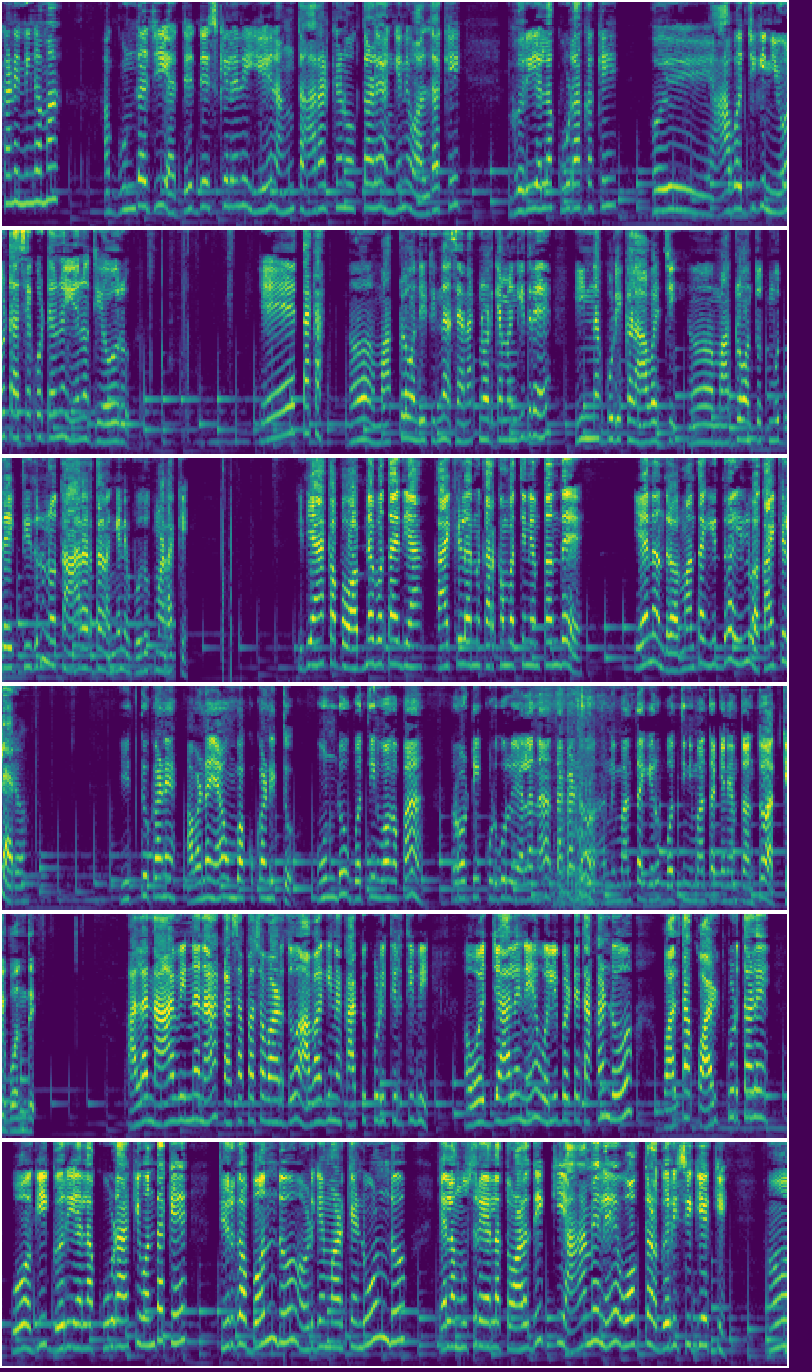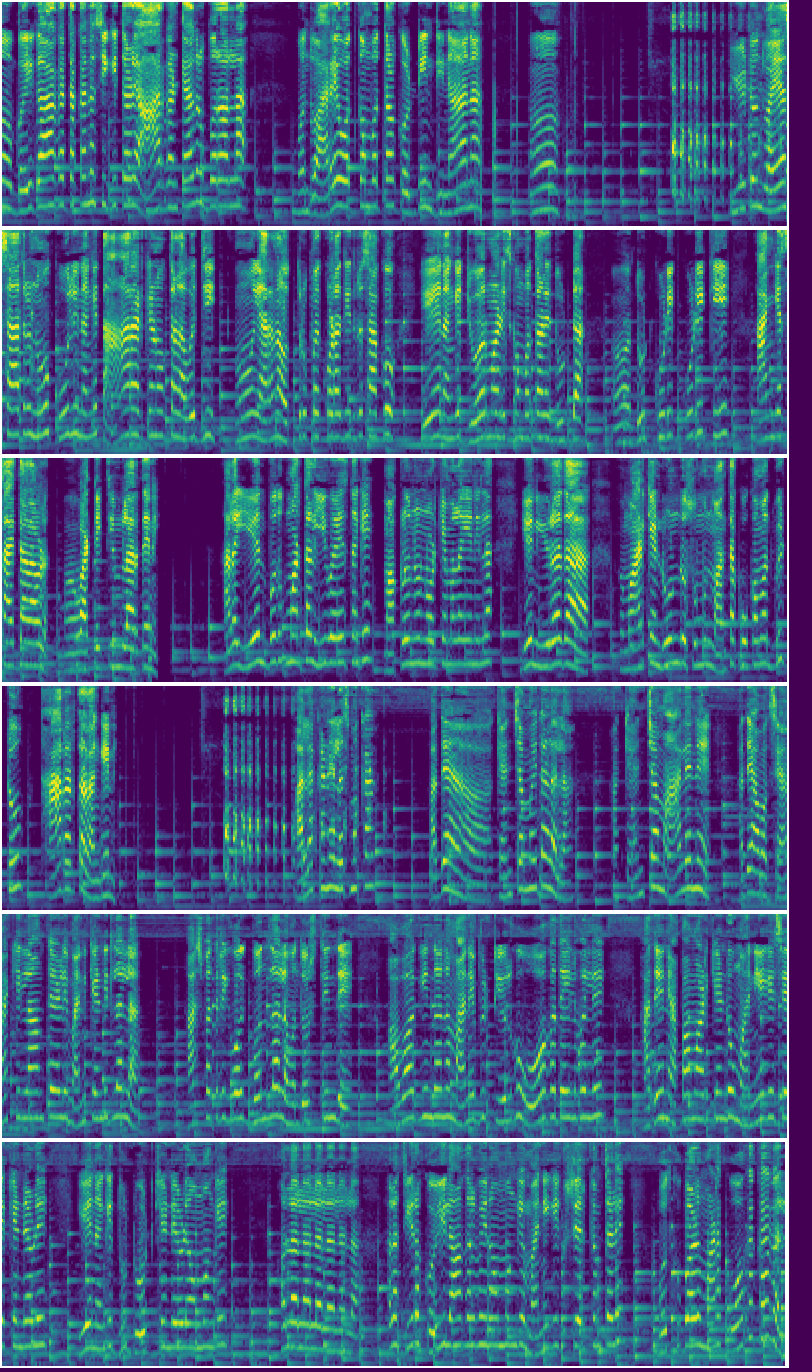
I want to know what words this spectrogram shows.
ಕಣೆ ನಿಂಗಮ್ಮ? ಆ ಗುಂಡಾಜಿ ಎದ್ದೆದ್ದೇಸ್ಕೆಲೇನೆ ಏನ್ ಹಂಗ್ ತಾರಾಡ್ಕೊಂಡು ಹೋಗ್ತಾಳೆ? ಹಂಗೇನೆ ಹೊಲ್ದಾಕಿ ಗುರಿ ಎಲ್ಲ ಕೂಡಾಕಕ್ಕೆ ಹೊಯ್, ಆ ಅಜ್ಜಿಗೆ ನೀವಟ್ ಆಸೆ ಕೊಟ್ಟೇನೋ ಏನೋ ದೇವ್ರು. ಏ, ತಕ. ಹ್ಮ್ ಮಕ್ಳು ಒಂದಿಟ್ಟು ಇನ್ನ ಸೆನಕ್ ನೋಡ್ಕೊಂಬಂಗಿದ್ರೆ ಇನ್ನ ಕುಡಿಕಳ ಆವಜ್ಜಿ ಹ್ಮ್ ಮಕ್ಳು ಒಂದ್ ತುತ್ ಮುದ್ದೆ ಇತ್ತಿದ್ರು ನಾವು ತಾರಾಡ್ತಾಳ ಹಂಗೇನೆ ಬದುಕ್ ಮಾಡಕ್ಕೆ. ಇದ್ಯಾಕಪ್ಪ ಒಬ್ನೇ ಬರ್ತಾ ಇದ್ಯಾ? ಕಾಯ್ಕಿಳನ್ನ ಕರ್ಕೊಂಬತ್ತೀನಿ ಅಂತಂದೆ. ಏನಂದ್ರೆ, ಅವ್ರ ಮಂತಾಗಿದ್ರ ಇಲ್ವಾ ಕಾಯ್ಕಿಳರು? ಇತ್ತು ಕಣೆ ಅವಣ್ಣ ಯಾವ ಉಂಬಾ ಕುಕೊಂಡಿತ್ತು ಉಂಡು, ಬತ್ತಿನ ಹೋಗಪ್ಪ. ರೋಟಿ, ಕುಡುಗುಲು ಎಲ್ಲನ ತಗೊಂಡು ನಿಮ್ಮಂತಾಗಿರು ಬತ್ತಿ ನಿಮ್ಮಂತಕೇನೆ ಅಂತ ಅಂತೂ ಅದಕ್ಕೆ ಬಂದೆ. ಅಲ್ಲ ನಾವಿನ್ನ ಕಸ ಕಸ ಮಾಡುದು ಅವಾಗಿನ ಕಾಪಿ ಕುಡಿತಿರ್ತೀವಿ. ಅವಜ್ಜಾಲೆನೆ ಒಲಿ ಬಟ್ಟೆ ತಕೊಂಡು ವಾಲ್ತಾ ಕ್ವಾಲ್ಟ್ ಕೊಡ್ತಾಳೆ ಹೋಗಿ ಗರಿ ಎಲ್ಲ ಕೂಡ ಹಾಕಿ ಒಂದಕ್ಕೆ ತಿರ್ಗಾ ಬಂದು ಅಡ್ಗೆ ಮಾಡ್ಕೊಂಡು ಉಂಡು, ಎಲ್ಲ ಮುಸ್ರೆ ಎಲ್ಲ ತೊಳೆದಿಕ್ಕಿ ಆಮೇಲೆ ಹೋಗ್ತಾಳೆ ಗರಿ ಸಿಗಿಯಕ್ಕೆ. ಹ್ಮ್ ಬೈದಾಗ ತಕನ ಸಿಗಿತಾಳೆ, ಆರ್ ಗಂಟೆ ಆದ್ರೂ ಬರಲ್ಲ. ಒಂದ್ ವಾರ ಓದ್ಕೊಂಬತ್ತಾಳ ಕೊಡ್ಡಿನ ದಿನಾನ. ಹ್ಮ್ ಈಟೊಂದ್ ವಯಸ್ಸಾದ್ರೂ ಕೂಲಿ ನಂಗೆ ತಾರಾಡ್ಕೊಂಡು ಹೋಗ್ತಾಳ ಅವಜ್ಜಿ. ಹ್ಞೂ, ಯಾರನ್ನ ಹತ್ತು ರೂಪಾಯಿ ಕೊಡೋದಿದ್ರೆ ಸಾಕು. ಏ, ನಂಗೆ ಜೋರ್ ಮಾಡಿಸ್ಕೊಂಬತ್ತಾಳೆ ದುಡ್ಡ. ದುಡ್ಡು ಕುಡಿ, ಕುಡಿಕಿ, ಹಂಗೆ ಸಾಯ್ತಾಳ ಅವಳು. ಹೊಟ್ಟೆ ತಿನ್ಲಾರ್ದೇನೆ ಅಲ್ಲ, ಏನ್ ಬದುಕ್ ಮಾಡ್ತಾಳೆ ಈ ವಯಸ್ಸಾಗೆ ಮಕ್ಳನ್ನು ನೋಡ್ಕೊಂಬಲ್ಲ ಏನಿಲ್ಲ. ಏನ್ ಇರೋದ, ಮಾಡ್ಕೊಂಡು ಉಂಡು ಸುಮ್ಮನ್ ಮಂತ ಕೂಕಮದ್ ಬಿಟ್ಟು ತಾರಾಡ್ತಾಳ ಹಂಗೇನೆ. ಅಲ್ಲ ಕಣೆ ಲಕ್ಷ್ಮಕ್ಕ, ಅದೇ ಕೆಂಚಮ್ಮ ಇದ್ದಾಳಲ್ಲ? ಆ ಕೆಂಚಮ್ಮ ಆಲೇನೆ ಅದೇ, ಅವಾಗ ಚೆನ್ನಾಗಿಲ್ಲ ಅಂತ ಹೇಳಿ ಮನೆ ಕಂಡಿದ್ಲಲ್ಲ ಆಸ್ಪತ್ರೆಗೆ ಹೋಗಿ ಬಂದ್ಲಲ್ಲ ಒಂದ್ ವರ್ಷದಿಂದ ಅವಾಗಿಂದ ನಮ್ಮ ಮನೆ ಬಿಟ್ಟು ಎಲ್ಗೂ ಹೋಗದೇ ಇಲ್ವಲ್ಲೇ? ಅದೇ ನೆಪ ಮಾಡ್ಕೊಂಡು ಮನೆಗೆ ಸೇರ್ಕೊಂಡೇವಳೆ? ಏನಂಗೆ ದುಡ್ಡು ಒಟ್ಕೊಂಡವಳೆ ಅಮ್ಮಂಗೆ? ಅಲ್ಲ ಅಲ್ಲ ಅಲ್ಲ ಅಲ್ಲ ಅಲ್ಲ ತೀರಾ ಕೊಯ್ಲಾಗಲ್ವೇನೋ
